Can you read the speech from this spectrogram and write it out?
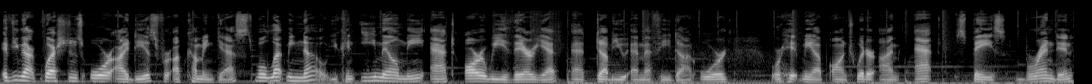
If you got questions or ideas for upcoming guests, well, let me know. You can email me at arewethereyet at wmfe.org or hit me up on Twitter. I'm at Space Brendan.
